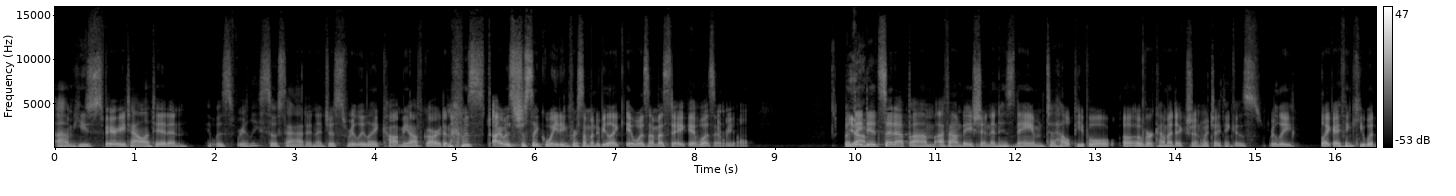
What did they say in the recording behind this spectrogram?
um, he's very talented. And it was really so sad. And it just really like caught me off guard. And i was i was just like waiting for someone to be like it was a mistake. It wasn't real. But Yeah. they did set up um, a foundation in his name to help people uh, overcome addiction which i think is really like i think he would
